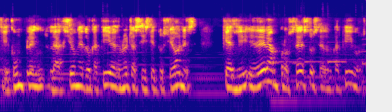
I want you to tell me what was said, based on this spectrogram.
que cumplen la acción educativa en nuestras instituciones, que lideran procesos educativos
